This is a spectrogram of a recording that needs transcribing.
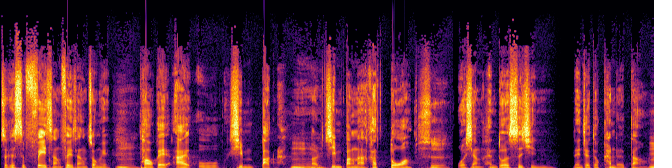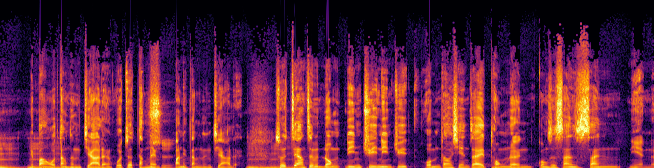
这个是非常非常重要。嗯，掏给爱五新帮了，嗯。啊，新帮了他多，是，我想很多事情。人家都看得到，嗯，你把我当成家人，我就当然把你当成家人，嗯，所以这样子融凝聚凝聚，我们到现在同仁公司三十三年了，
